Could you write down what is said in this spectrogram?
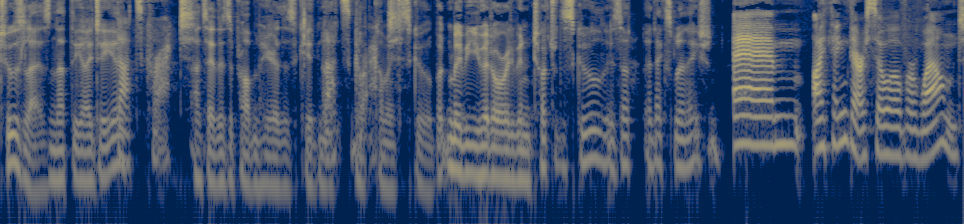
TUSLA, isn't that the idea? That's correct. and say there's a problem here, there's a kid not, That's not correct. coming to school. But maybe you had already been in touch with the school. Is that an explanation? Um, I think they're so overwhelmed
